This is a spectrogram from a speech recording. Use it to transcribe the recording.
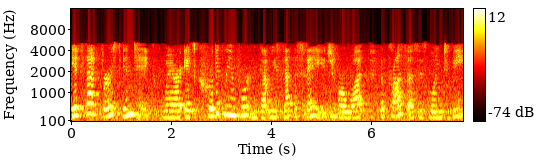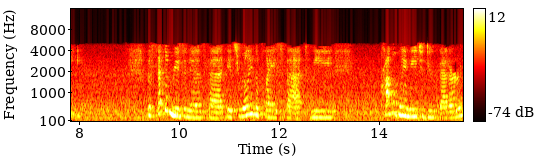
It's that first intake where it's critically important that we set the stage for what the process is going to be. The second reason is that it's really the place that we probably need to do better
